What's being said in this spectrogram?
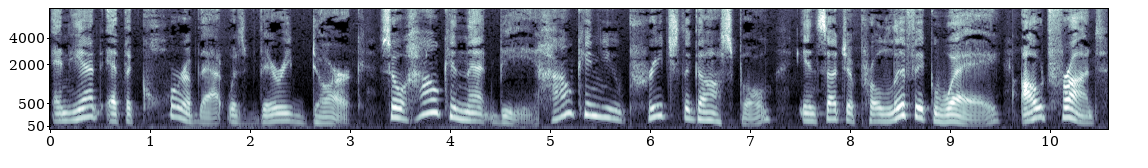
and yet at the core of that was very dark. So, how can that be? How can you preach the gospel in such a prolific way out front,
